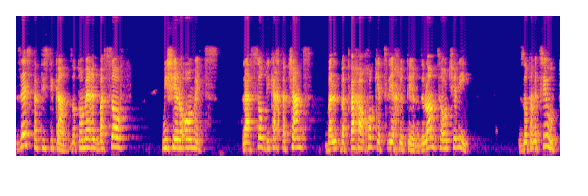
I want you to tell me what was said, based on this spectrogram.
זה סטטיסטיקה, זאת אומרת בסוף מי שיהיה לו אומץ לעשות ויקח את הצ'אנס בטווח הרחוק יצליח יותר, זה לא המצאות שלי, זאת המציאות.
